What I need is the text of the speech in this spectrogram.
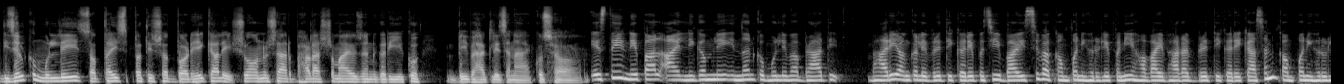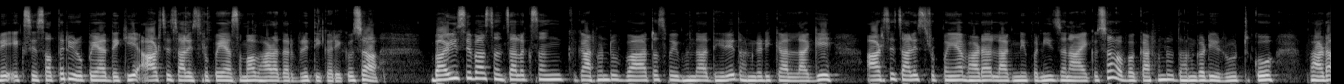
डिजेलको मूल्य सत्ताइस प्रतिशत बढेकाले सो अनुसार भाडा समायोजन गरिएको विभागले जनाएको छ। यस्तै नेपाल आयल निगमले इन्धनको मूल्यमा भारी अङ्कले वृद्धि गरेपछि वायु सेवा कम्पनीहरूले पनि हवाई भाडा वृद्धि गरेका छन्। कम्पनीहरूले एक सय सत्तरी रुपियाँदेखि आठ सय चालिस रुपियाँसम्म भाडा दर वृद्धि गरेको छ। वायु सेवा सञ्चालक सङ्घ काठमाडौँबाट सबैभन्दा धेरै धनगढीका लागि आठ सय चालिस रुपियाँ भाडा लाग्ने पनि जनाएको छ। अब काठमाडौँ धनगढी रुटको भाडा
